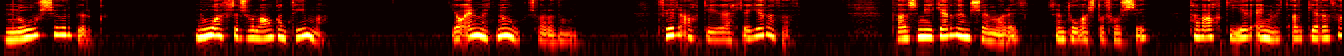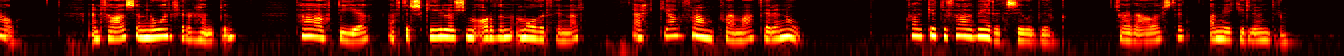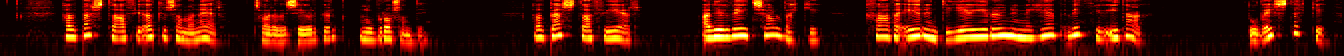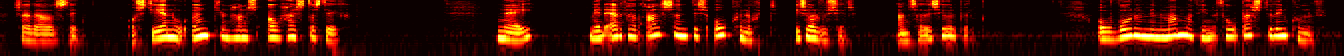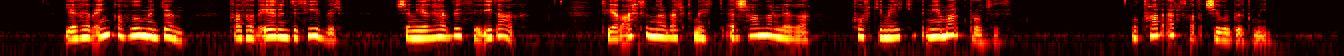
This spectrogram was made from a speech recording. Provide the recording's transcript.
Nú, Sigurbjörg, nú eftir svo langan tíma. Já, einmitt nú, svaraði hún. Fyrr átti ég ekki að gera það. Það sem ég gerði um sömarið, sem þú varst á fossi, það átti ég einmitt að gera þá. En það sem nú er fyrir höndum, það átti ég, eftir skílausum orðum móður þinnar, ekki að framkvæma fyrir nú. Hvað getur það verið, Sigurbjörg? Sagði aðalsteinn af mikilli undrun. Það besta af því öllu saman er, svaraði Sigurbjörg nú brosandi. Það besta af því er að ég veit sjálf ekki hvaða erindi ég í rauninni hef við þig í dag. Þú veist ekki, sagði aðalsteinn og stéð nú undrun hans á hæsta stygg. Nei, mér er það allsendis ókunnugt í sjálfu sér, ansaði Sigurbjörg. Og vorum við mamma þín þó bestu vinkonur. Ég hef enga hugmynd um hvað það erindi þýfir sem ég hef við þig í dag, því að ætlunarverk mitt er sannarlega hvorki mikið nýja markbrótið. Og hvað er það, Sigurbjörg mín?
